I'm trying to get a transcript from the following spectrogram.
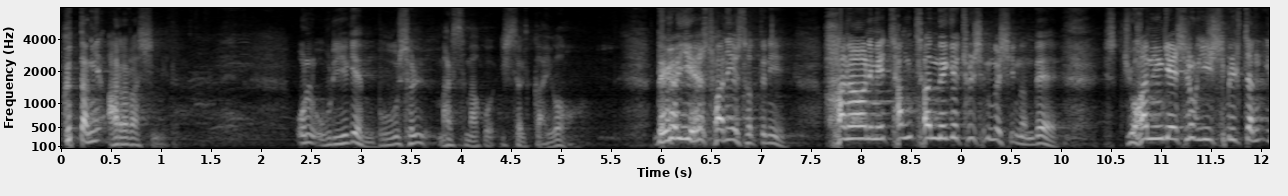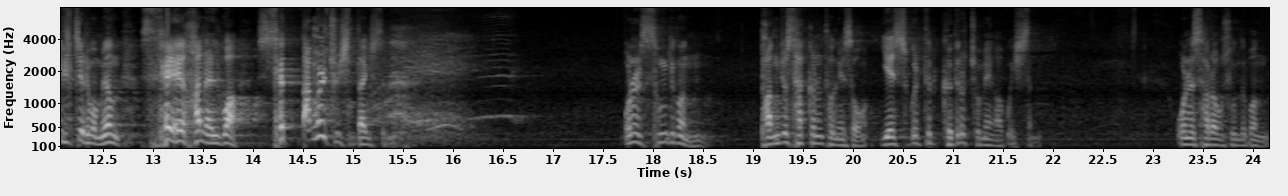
그 땅이 아라라십니다. 오늘 우리에게 무엇을 말씀하고 있을까요? 내가 예수 안에 있었더니 하나님이 장차 내게 주시는 것이 있는데 요한계시록 21장 1절에 보면 새 하늘과 새 땅을 주신다 있습니다. 오늘 성경은 방주 사건을 통해서 예수 그리스도를 그대로 조명하고 있습니다. 오늘 살아온 성도분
